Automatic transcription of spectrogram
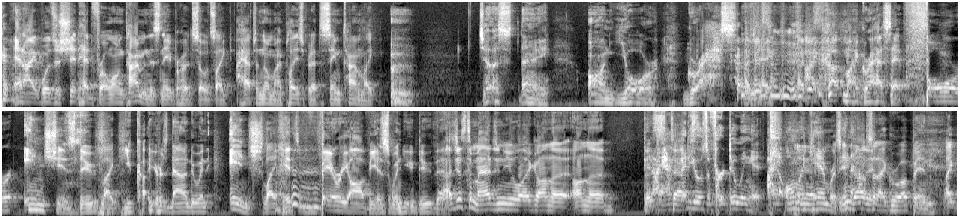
and I was a shithead for a long time in this neighborhood, so it's like I have to know my place, but at the same time, like, just stay on your grass. Okay? I cut my grass at four inches, dude. Like you cut yours down to an inch. Like it's very obvious when you do this. I just imagine you like on the on the. the and I have steps. videos of her doing it. I have all my Yeah, cameras in the house it. that I grew up in. Like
